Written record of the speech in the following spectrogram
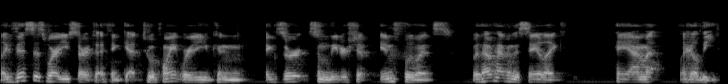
like this is where you start to i think get to a point where you can exert some leadership influence without having to say like hey i'm a, like a lead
